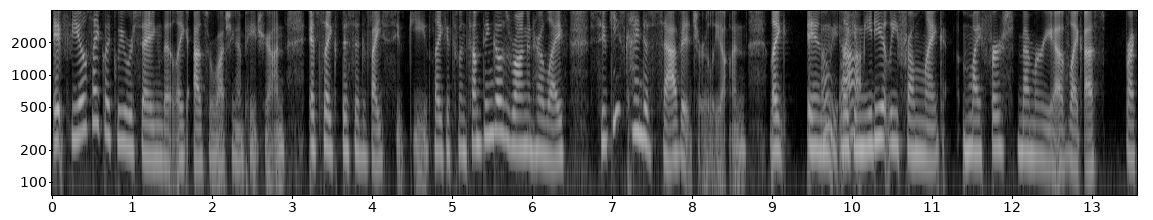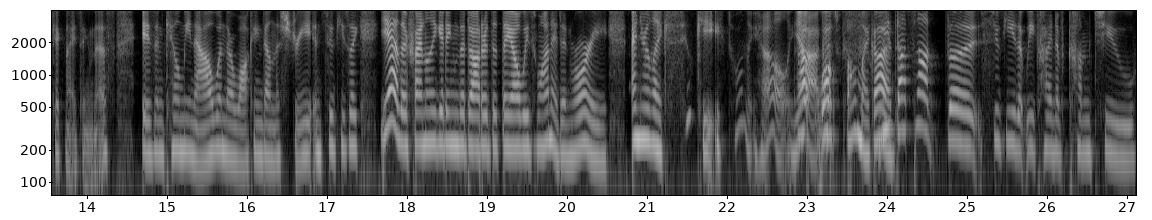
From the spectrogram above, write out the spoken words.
it feels like like we were saying that like as we're watching on patreon it's like this advice sookie. Like it's when something goes wrong in her life sookie's kind of savage early on. Like in Oh, like immediately from like my first memory of like us recognizing this is in Kill Me Now when they're walking down the street and Sookie's like, Yeah, they're finally getting the daughter that they always wanted in Rory. And you're like, Sookie. Holy hell. Yeah. well, 'cause oh my we- God. that's not the Sookie that we kind of come to.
